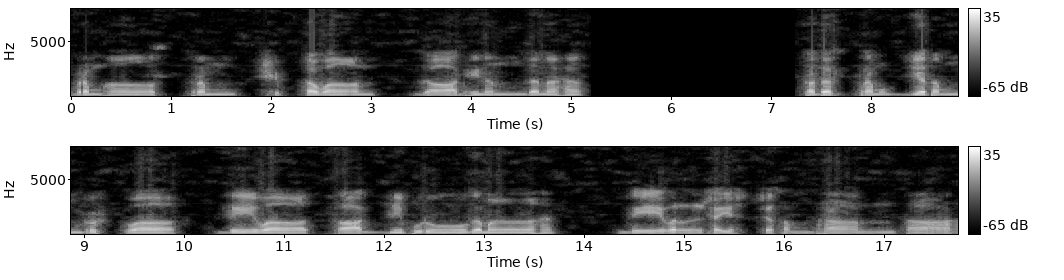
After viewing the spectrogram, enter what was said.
ब्रह्मास्त्रम् क्षिप्तवान् गाधिनन्दनः। तदस्त्रमुद्यतम् दृष्ट्वा देवाः साग्निपुरोगमाः देवर्षयश्च सम्भ्रान्ताः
